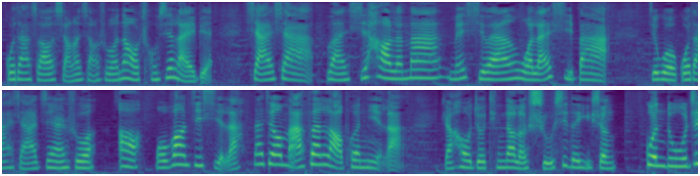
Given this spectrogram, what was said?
郭大嫂想了想说，那我重新来一遍。霞霞，碗洗好了吗？没洗完，我来洗吧。结果郭大侠竟然说，哦，我忘记洗了，那就麻烦老婆你了。然后就听到了熟悉的一声，滚犊子。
